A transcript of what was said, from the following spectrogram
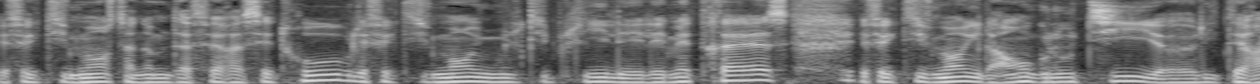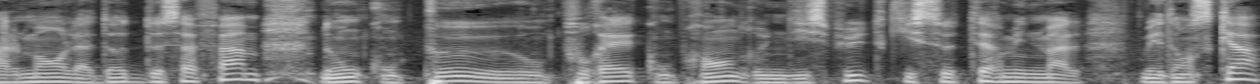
Effectivement, c'est un homme d'affaires assez trouble. Effectivement, il multiplie les, les maîtresses. Effectivement, il a englouti littéralement la dot de sa femme. Donc on peut, on pourrait comprendre une dispute qui se termine mal. Mais dans ce cas,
